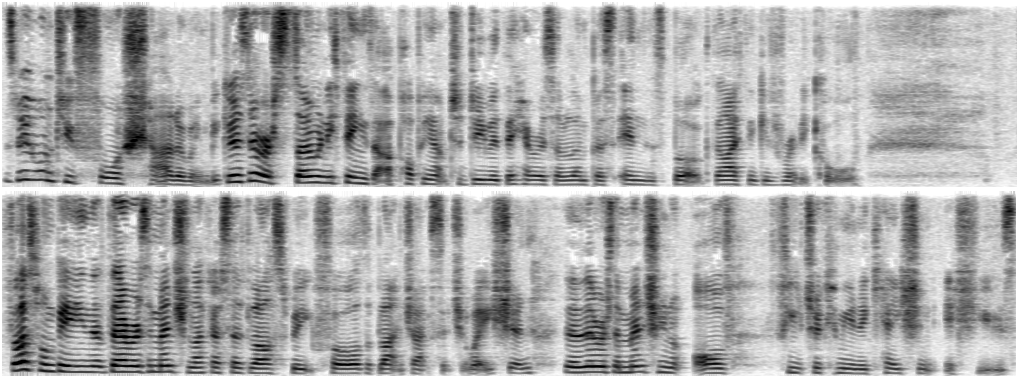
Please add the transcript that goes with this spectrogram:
let's move on to foreshadowing because there are so many things that are popping up to do with the heroes of Olympus in this book that I think is really cool. First one being that there is a mention, like I said last week, for the blackjack situation, that there is a mention of future communication issues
